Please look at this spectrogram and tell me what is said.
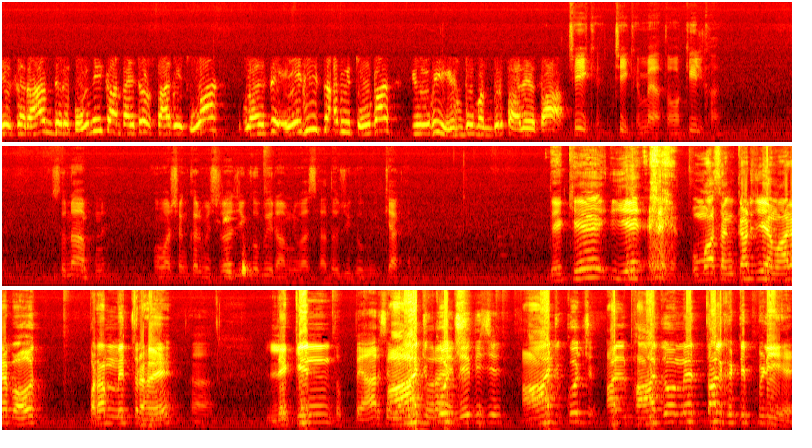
जैसे राम जन्मभूमि का मैटर साबित हुआ वैसे ये भी साबित होगा कि वो भी हिंदू मंदिर पहले था। ठीक है ठीक है मैं आता हूँ। अकील खान सुना आपने? उमाशंकर मिश्रा जी को भी रामनिवास यादव जी को भी। क्या कहना? देखिए ये उमाशंकर जी हमारे बहुत परम मित्र हैं। हाँ। लेकिन तो प्यार से आज हो है, कुछ दे दीजिए। आज कुछ अल्फाजों में तल्ख टिप्पणी है।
